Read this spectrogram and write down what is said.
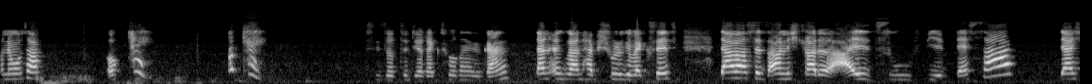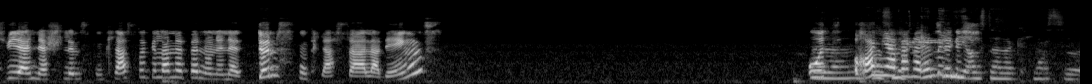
Und die Mutter, okay, okay. Ist sie so zur Direktorin gegangen. Dann irgendwann habe ich Schule gewechselt. Da war es jetzt auch nicht gerade allzu viel besser. Da ich wieder in der schlimmsten Klasse gelandet bin und in der dümmsten Klasse allerdings. Und ähm, Ronja war natürlich. Emily aus deiner Klasse.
